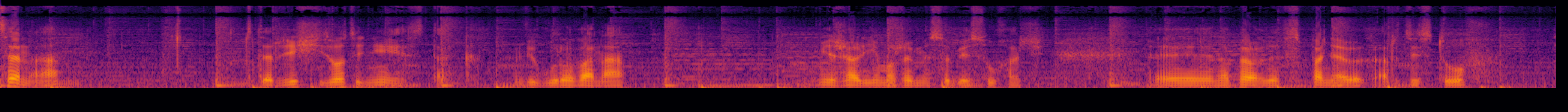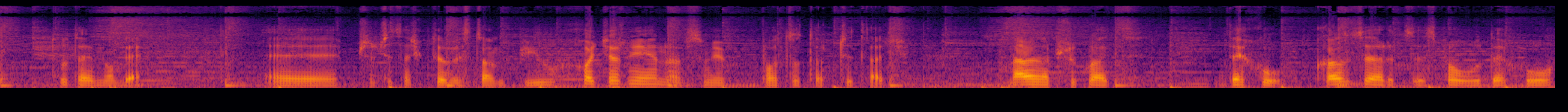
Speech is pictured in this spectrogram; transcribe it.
cena 40 zł nie jest tak wygórowana, jeżeli możemy sobie słuchać e, naprawdę wspaniałych artystów. Tutaj mogę e, przeczytać, kto wystąpił, chociaż nie wiem no, w sumie po co to czytać. No ale na przykład Who, koncert zespołu Who,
